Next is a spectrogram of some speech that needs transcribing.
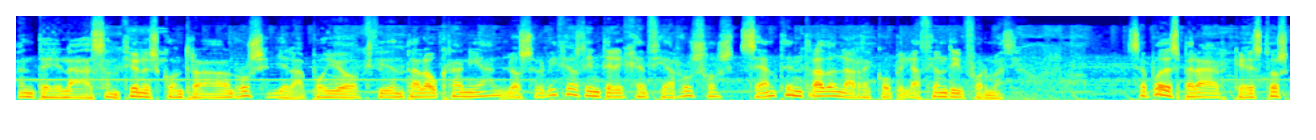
Ante las sanciones contra Rusia y el apoyo occidental a Ucrania, los servicios de inteligencia rusos se han centrado en la recopilación de información. Se puede esperar que estos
